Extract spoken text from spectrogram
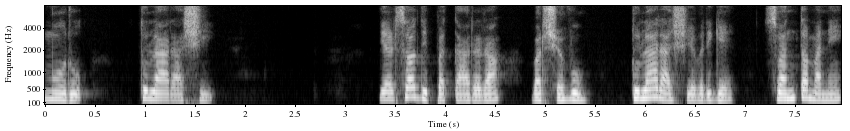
ಮೂರು, ತುಲಾರಾಶಿ. ಎರಡ್ ಸಾವಿರದ ಇಪ್ಪತ್ತಾರರ ವರ್ಷವು ತುಲಾರಾಶಿಯವರಿಗೆ ಸ್ವಂತ ಮನೆ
